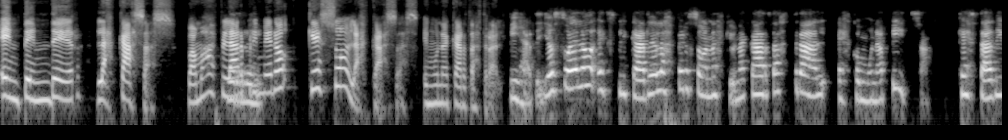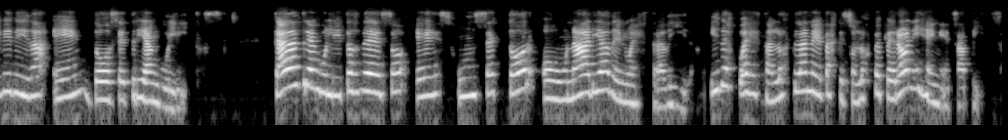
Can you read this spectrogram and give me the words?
entender las casas. Vamos a hablar primero ¿Qué son las casas en una carta astral? Fíjate, yo suelo explicarle a las personas que una carta astral es como una pizza que está dividida en 12 triangulitos. Cada triangulito de eso es un sector o un área de nuestra vida. Y después están los planetas que son los peperonis en esa pizza.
